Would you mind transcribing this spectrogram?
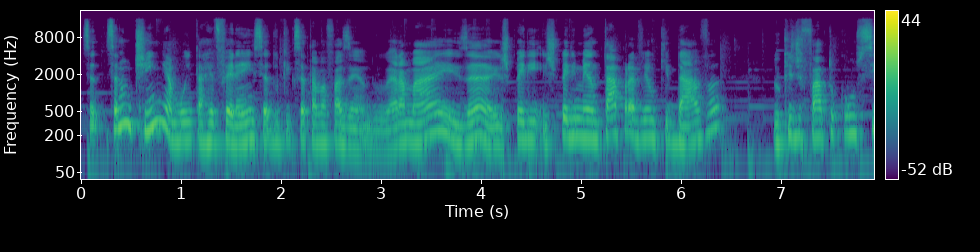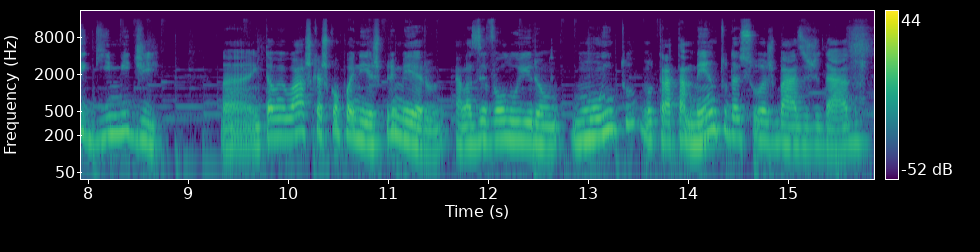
Você não tinha muita referência do que, que você estava fazendo. Era mais né, experimentar para ver o que dava do que de fato conseguir medir. Né? Então, eu acho que as companhias, primeiro, elas evoluíram muito no tratamento das suas bases de dados.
